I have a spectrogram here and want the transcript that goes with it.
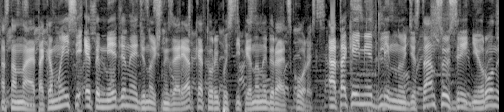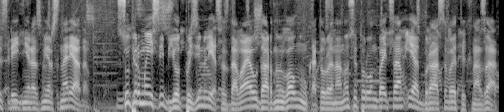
Основная атака Мейси — это медленный одиночный заряд, который постепенно набирает скорость. Атака имеет длинную дистанцию, средний урон и средний размер снарядов. Супер Мейси бьет по земле, создавая ударную волну, которая наносит урон бойцам и отбрасывает их назад.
